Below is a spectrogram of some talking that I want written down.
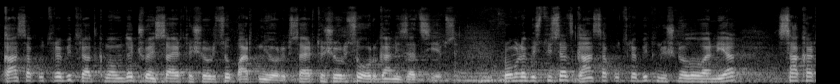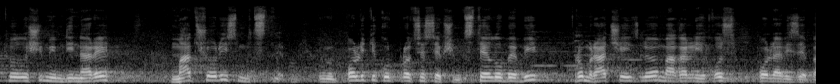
განსაკუთრებით რა თქმა უნდა ჩვენ საერთაშორისო პარტნიორებს, საერთაშორისო ორგანიზაციებს, რომლებისთვისაც განსაკუთრებით მნიშვნელოვანია საქართველოსში მიმდინარე მათ შორის პოლიტიკურ პროცესებში მცდელობები, რომ რაც შეიძლება მაღალი იყოს პოლარიზება,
